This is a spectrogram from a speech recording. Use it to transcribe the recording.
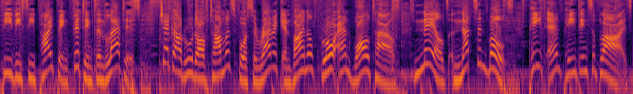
PVC piping, fittings, and lattice. Check out Rudolph Thomas for ceramic and vinyl floor and wall tiles, nails, nuts and bolts, paint and painting supplies.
